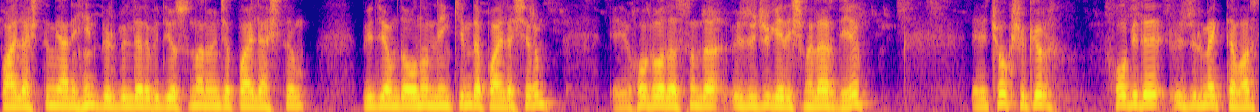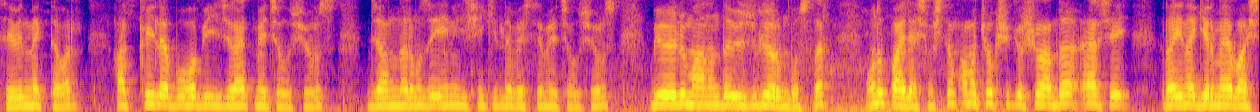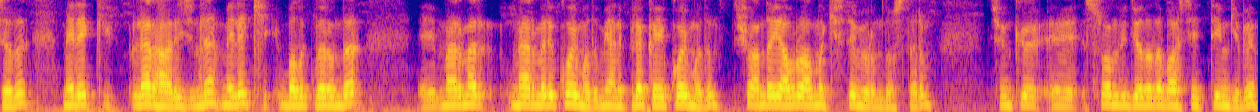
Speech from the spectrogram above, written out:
paylaştım. Yani Hint bülbülleri videosundan önce paylaştığım videomda onun linkini de paylaşırım. E, hobi odasında üzücü gelişmeler diye. E, çok şükür hobide üzülmek de var, sevinmek de var. Hakkıyla bu hobiyi icra etmeye çalışıyoruz. Canlarımızı en iyi şekilde beslemeye çalışıyoruz. Bir ölüm anında üzülüyorum dostlar. Onu paylaşmıştım ama çok şükür şu anda her şey rayına girmeye başladı. Melekler haricinde melek balıklarında e, mermer mermeri koymadım. Yani plakayı koymadım. Şu anda yavru almak istemiyorum dostlarım. Çünkü e, son videoda da bahsettiğim gibi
